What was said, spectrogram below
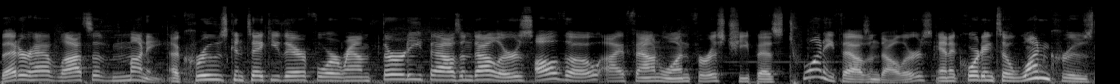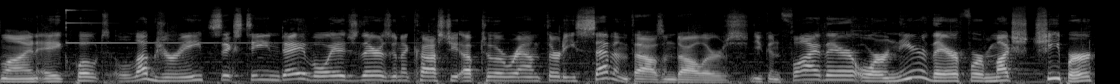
Better have lots of money. A cruise can take you there for around $30,000, although I found one for as cheap as $20,000. And according to one cruise line, a quote, luxury 16 day voyage there is going to cost you up to around $37,000. You can fly there or near there for much cheaper.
